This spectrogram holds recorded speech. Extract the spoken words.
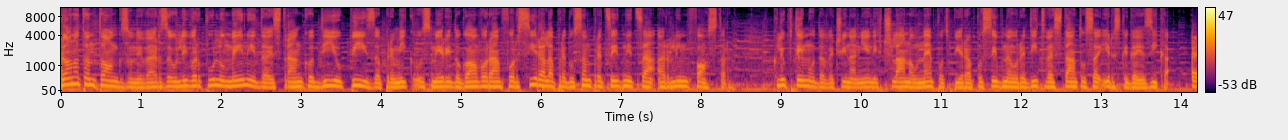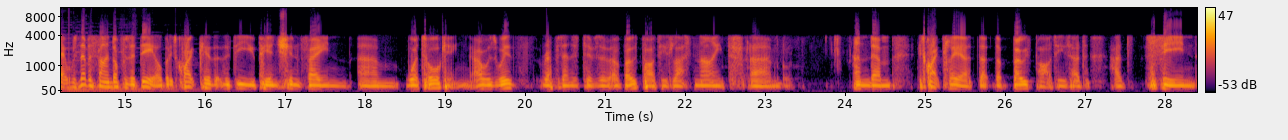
Jonathan Tong z Univerze v Liverpoolu meni, da je stranko DUP za premik v smeri dogovora forsirala predvsem predsednica Arlene Foster. Kljub temu, da večina njenih članov ne podpira posebne ureditve statusa irskega jezika. Yeah, it was never signed off as a deal, but it's quite clear that the DUP and Sinn Féin um, were talking. I was with representatives of, of both parties last night, um, and um, it's quite clear that, that both parties had had seen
